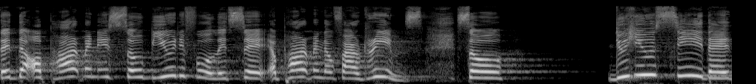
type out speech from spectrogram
that the apartment is so beautiful. It's the apartment of our dreams. So, do you see that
